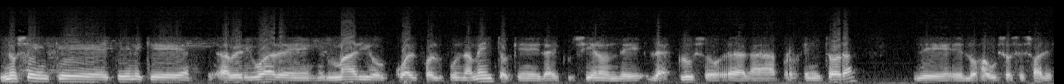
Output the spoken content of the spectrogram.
No sé en qué tiene que averiguar eh, Mario cuál fue el fundamento que la excluyeron de la excluso a la progenitora de los abusos sexuales.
